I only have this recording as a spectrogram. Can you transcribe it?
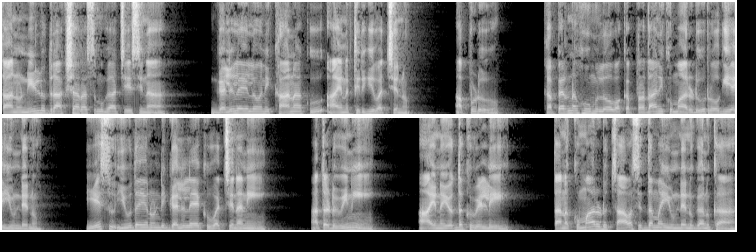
తాను నీళ్ళు ద్రాక్షారసముగా చేసిన గలిలయలోని ఖానాకు ఆయన తిరిగి వచ్చెను. అప్పుడు కపెర్నహూములో ఒక ప్రధాని కుమారుడు రోగి అయి ఉండెను యేసు యూదయ నుండి గలిలయకు వచ్చెనని అతడు విని ఆయన యొద్దకు వెళ్ళి తన కుమారుడు చావసిద్ధమై ఉండెను గనుక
